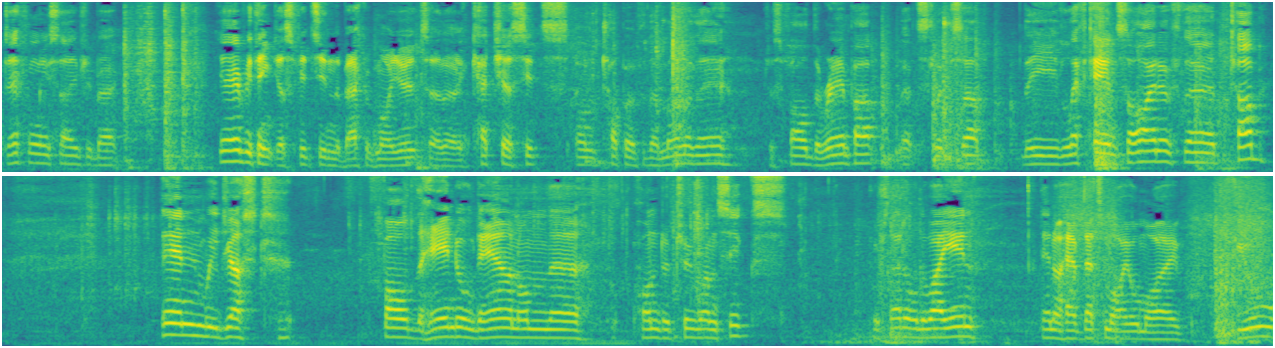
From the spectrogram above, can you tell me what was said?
Definitely saves your back. Yeah, everything just fits in the back of my ute. So the catcher sits on top of the mower there. Just fold the ramp up, that slips up the left hand side of the tub. Then we just fold the handle down on the Honda 216, push that all the way in. Then I have, that's my all my fuel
